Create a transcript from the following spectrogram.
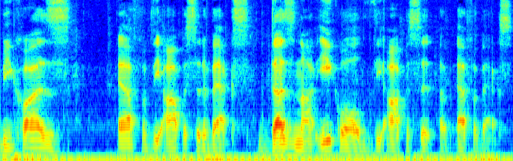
because f of the opposite of x does not equal the opposite of f of x.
